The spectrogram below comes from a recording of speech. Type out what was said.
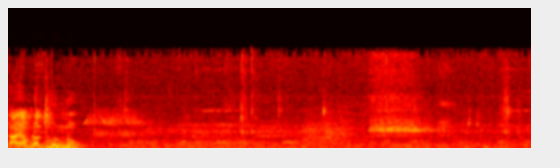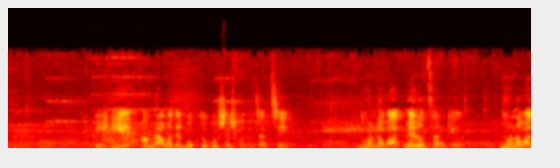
তাই আমরা ধন্য। এই নিয়ে আমরা আমাদের বক্তব্য শেষ করতে চাচ্ছি। ধন্যবাদ মেনন খানকে ধন্যবাদ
